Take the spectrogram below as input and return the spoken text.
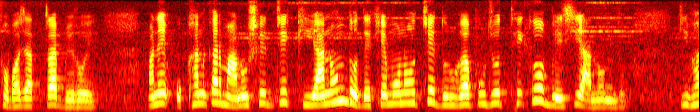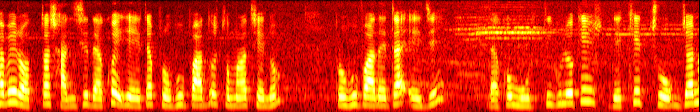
শোভাযাত্রা বেরোয়। মানে ওখানকার মানুষের যে কী আনন্দ, দেখে মনে হচ্ছে দুর্গাপুজোর থেকেও বেশি আনন্দ। কীভাবে রথটা সাজিয়েছে দেখো, এই যে এটা প্রভুপাদও তোমরা চেনো। প্রভুপাদ এটা, এই যে দেখো মূর্তিগুলোকে দেখে চোখ যেন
